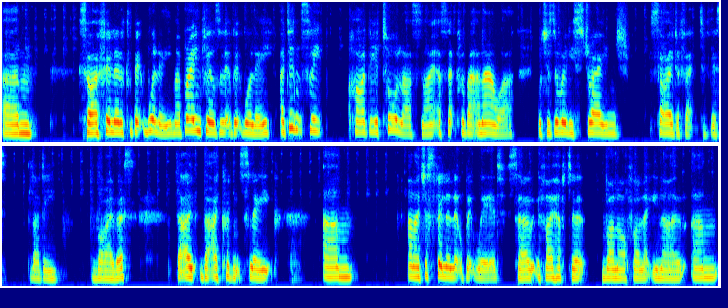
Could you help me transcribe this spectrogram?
Um, so I feel a little bit woolly. My brain feels a little bit woolly. I didn't sleep hardly at all last night. I slept for about an hour, which is a really strange side effect of this bloody virus that I that I couldn't sleep. Um, and I just feel a little bit weird. So if I have to run off, I'll let you know. Um,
